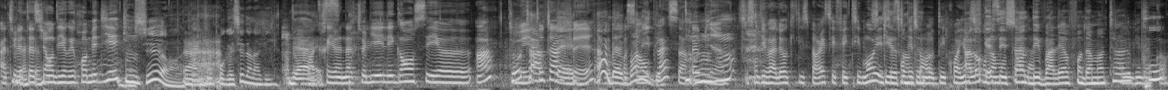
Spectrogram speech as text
As-tu l'intention d'y remédier bien sûr, Ah. faut progresser dans la vie. On va Yes. créer un atelier élégance et euh, hein, Tout, Oui, à, tout à fait. fait. Ah, ben, bonne idée. place. Très bien. Ce sont des valeurs qui disparaissent effectivement Ce et qui ce sont des, en train- des croyances Alors que ce fondamentales. sont des valeurs fondamentales bien pour.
